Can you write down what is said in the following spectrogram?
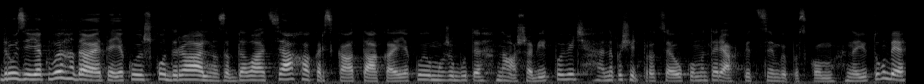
Друзі, як ви гадаєте, якої шкоди реально завдала ця хакерська атака? і Якою може бути наша відповідь? Напишіть про це у коментарях під цим випуском на Ютубі.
